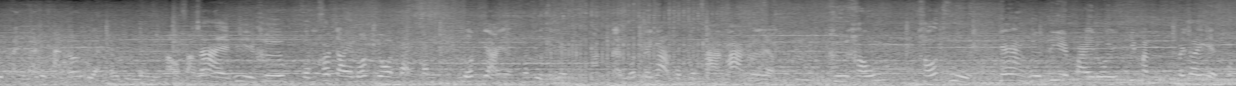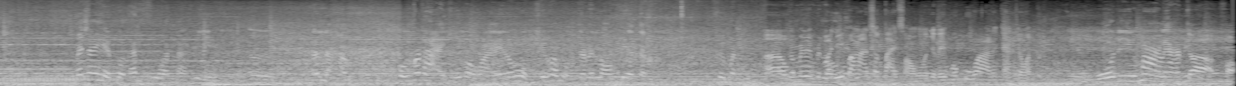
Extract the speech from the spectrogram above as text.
ทุกคันเห็นไหมทุกคันต้องเบี่ยงไปคุณเลนเขาฝั่งใช่พี่คือผมเข้าใจรถยนต์อะมันรถใหญ่อะมันอยู่ในเลนของมันแต่รถเล็กอะผมสงสารมากเลยอะคือเขาเขาถูกแย่งพื้นที่ไปโดยที่มันไม่ใช่เหตุผลไม่ใช่เหตุผลอันควรอะพี่เออ นั่นแหละครับ ผมก็ถ่ายคลิปเอาไว้แล้วผมคิดว่าผมจะไปร้องเรียนแต่คือมันเอ่อก็ไม่ได้เป็นวันนี้ประมาณสักบ่ายสองผมจะไปพบผู้ว่าราชการจังหวัดโอ้ดีมากเลยครับพี่ก็ขอ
